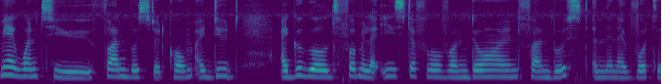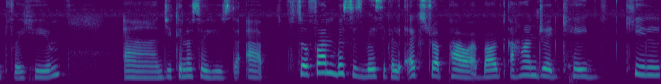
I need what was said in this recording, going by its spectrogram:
me i went to fanboost.com i did I googled Formula E Stoffel Vandoorne Fan Boost and then I voted for him. And you can also use the app. So Fan Boost is basically extra power, about 100 k kill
